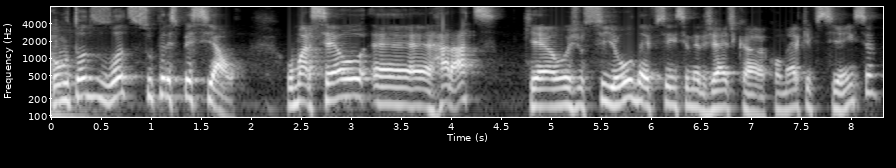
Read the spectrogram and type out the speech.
Como todos os outros, super especial. O Marcel é, Haratz, que é hoje o CEO da Eficiência Energética Comerc Eficiência,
